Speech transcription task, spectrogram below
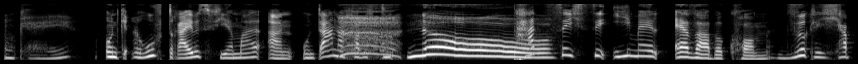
Okay. Und ruft drei bis viermal an. Und danach habe ich die No! patzigste E-Mail ever bekommen. Wirklich, ich habe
